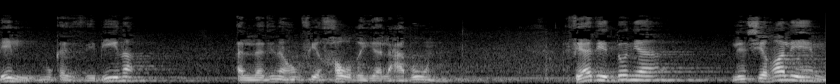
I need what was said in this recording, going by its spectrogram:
للمكذبين الذين هم في خوض يلعبون. في هذه الدنيا لانشغالهم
